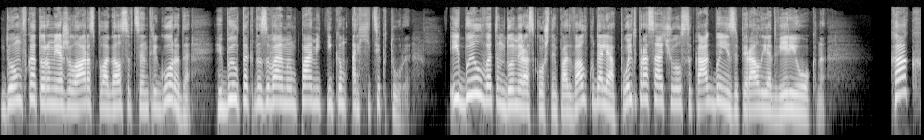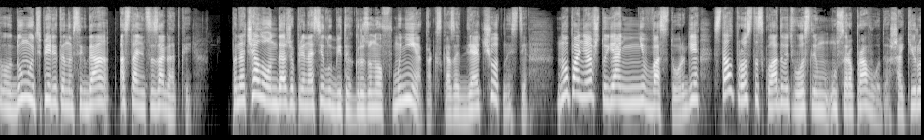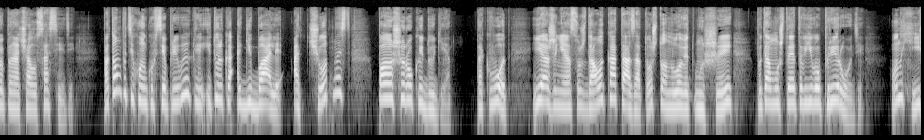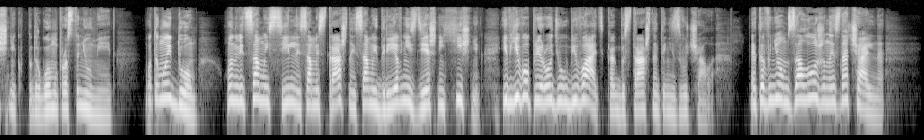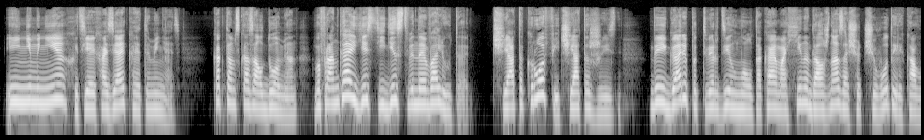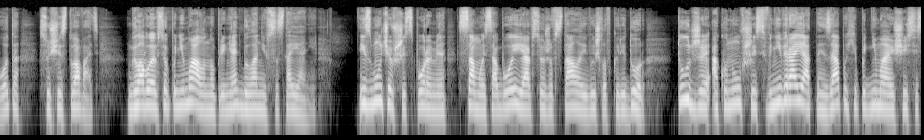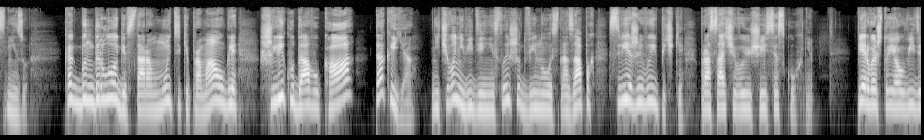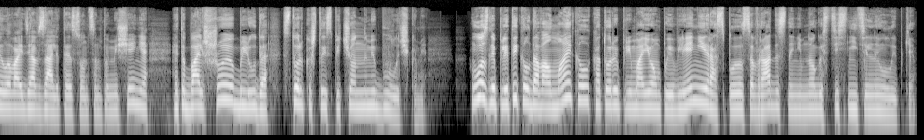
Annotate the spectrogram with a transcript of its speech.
Дом, в котором я жила, располагался в центре города и был так называемым памятником архитектуры — и был в этом доме роскошный подвал, куда Леопольд просачивался, как бы не запирал я двери и окна. Как, думаю, теперь это навсегда останется загадкой. Поначалу он даже приносил убитых грызунов мне, так сказать, для отчетности, но, поняв, что я не в восторге, стал просто складывать возле мусоропровода, шокируя поначалу соседей. Потом потихоньку все привыкли и только огибали отчетность по широкой дуге. Так вот, я же не осуждала кота за то, что он ловит мышей, потому что это в его природе. Он хищник, по-другому просто не умеет. Вот и мой дом. Он ведь самый сильный, самый страшный, самый древний здешний хищник. И в его природе убивать, как бы страшно это ни звучало. Это в нем заложено изначально. И не мне, хоть я и хозяйка, это менять. Как там сказал Домиан, во Франгае есть единственная валюта чья-то кровь и чья-то жизнь. Да и Гарри подтвердил, мол, такая махина должна за счет чего-то или кого-то существовать. Головой я все понимала, но принять была не в состоянии. Измучившись спорами с самой собой, я все же встала и вышла в коридор, тут же окунувшись в невероятные запахи, поднимающиеся снизу. Как бандерлоги в старом мультике про Маугли шли куда в УК, так и я. Ничего не видя и не слыша, двинулась на запах свежей выпечки, просачивающейся с кухни. Первое, что я увидела, войдя в залитое солнцем помещение, это большое блюдо с только что испеченными булочками. Возле плиты колдовал Майкл, который при моем появлении расплылся в радостной, немного стеснительной улыбке.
